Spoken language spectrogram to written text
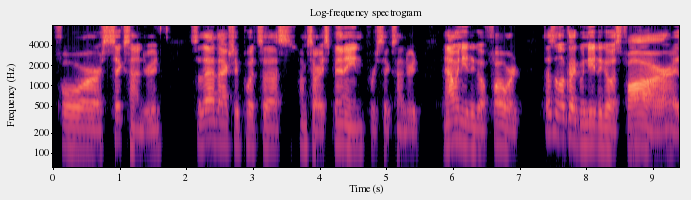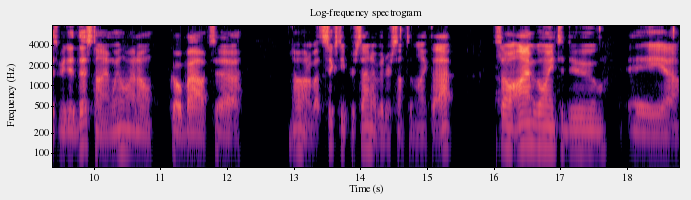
for 600. So that actually puts us, I'm sorry, spinning for 600. Now we need to go forward. Doesn't look like we need to go as far as we did this time. We only want to go about, uh, oh, about 60% of it or something like that. So I'm going to do a, uh,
